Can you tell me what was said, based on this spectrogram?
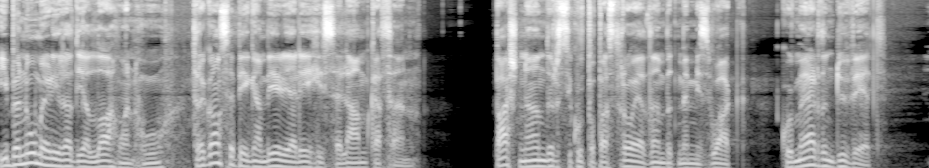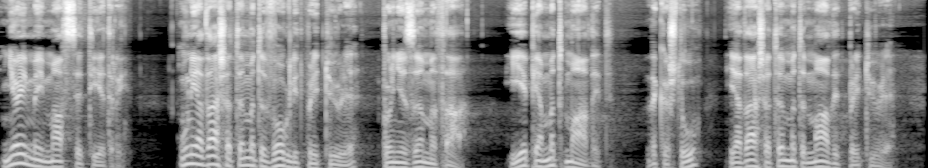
I bën radiallahu anhu, të regon se pejgamberi Alehi selam ka thënë, pash në ndër si kur përpastroja po dhëmbët me mizuak, kur me erdhen dy vetë, njëri me i mafë se tjetëri. Unë i adhasha të më të voglit për i tyre, për një zë më tha, i e pja më të madhit, dhe kështu, i adhasha të më të madhit për i tyre.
